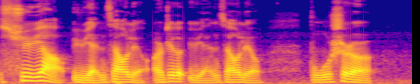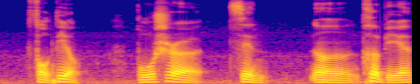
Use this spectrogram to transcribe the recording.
需要语言交流，而这个语言交流不是。否定，不是仅，嗯，特别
